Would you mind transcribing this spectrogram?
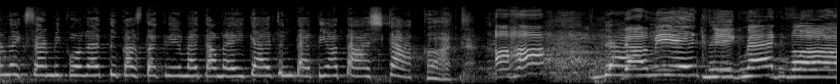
Emlékszem, mikor vettük azt a krémet, amelyik eltünteti a táskákat? Aha, de, de miénk még megvan.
